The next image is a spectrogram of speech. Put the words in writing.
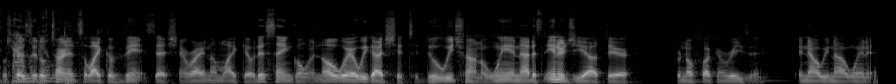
because it'll turn into like a vent session, right? And I'm like, yo, this ain't going nowhere. We got shit to do. We trying to win. Now there's energy out there for no fucking reason, and now we not winning.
